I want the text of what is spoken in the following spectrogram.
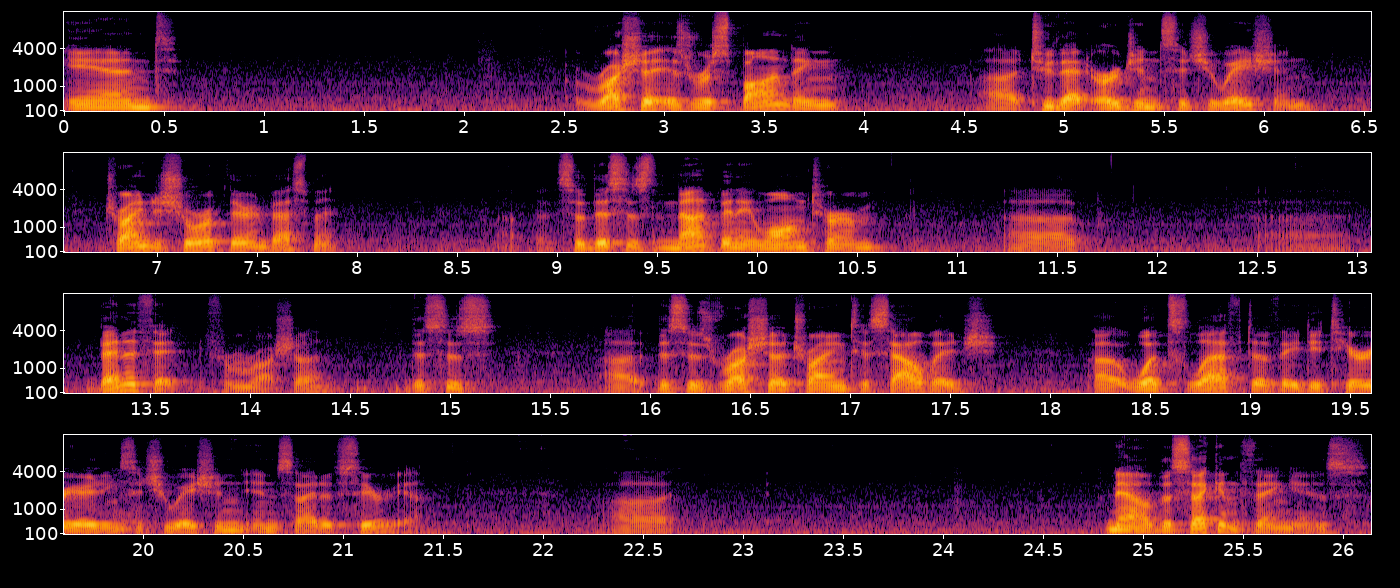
And Russia is responding uh, to that urgent situation, trying to shore up their investment. Uh, so this has not been a long-term uh, benefit from Russia. This is uh, this is Russia trying to salvage uh, what's left of a deteriorating situation inside of Syria. now, the second thing is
